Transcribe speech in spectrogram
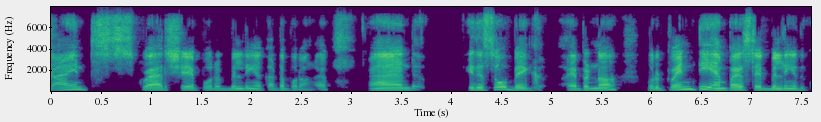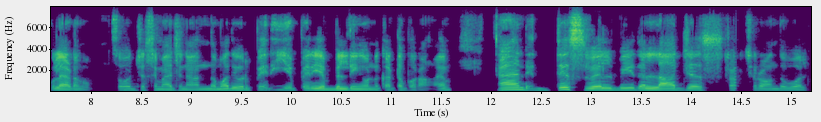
ஜாயிண்ட் ஸ்கொயர் ஷேப் ஒரு பில்டிங்கை கட்ட போகிறாங்க அண்ட் இது சோ பிக் எப்படின்னா ஒரு டுவெண்ட்டி எம்பயர் ஸ்டேட் பில்டிங் இதுக்குள்ளே அடங்கும். ஸோ ஜஸ்ட் இமேஜின் அந்த மாதிரி ஒரு பெரிய பெரிய பில்டிங் ஒன்று கட்ட போறாங்க. And this will be the largest structure on the world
